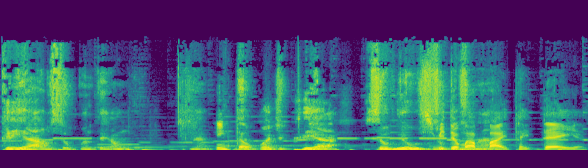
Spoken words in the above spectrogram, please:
criar o seu panteão. Né? Então. Você pode criar seu Deus. Isso seu me deu personagem. uma baita ideia.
